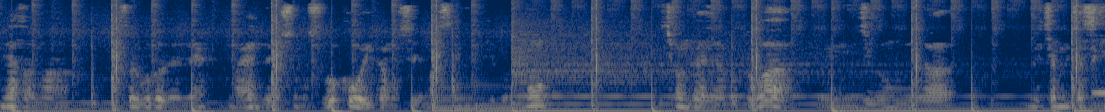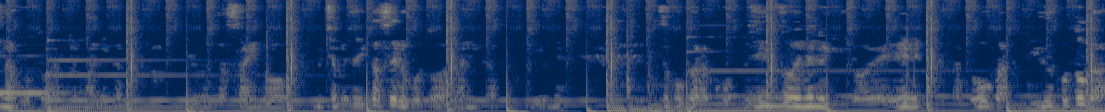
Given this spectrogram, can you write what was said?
皆様、そういうことでね、悩んでる人もすごく多いかもしれませんけども、一番大事なことは、えー、自分がめちゃめちゃ好きなことは何かとか、自分が才能をめちゃめちゃ活かせることは何かっていうね、そこからこう無尽蔵エネルギーを得れてるかどうかっていうことが、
